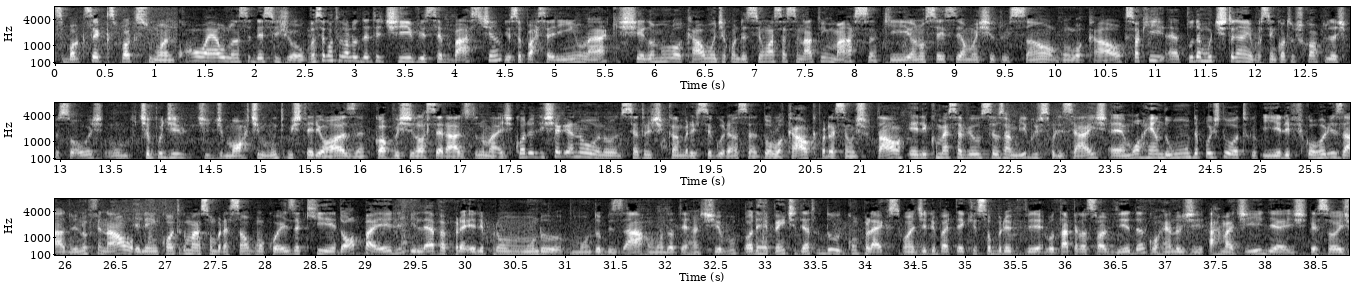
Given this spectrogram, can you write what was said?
Xbox e Xbox One. Qual é o lance desse jogo? Você controla o detetive Sebastian e o seu parceirinho lá que chegam num local onde aconteceu um assassinato em massa, que eu não sei se é uma instituição, algum local. Só que é, tudo é muito estranho. Você encontra os corpos das pessoas, um tipo de, de, de morte muito misteriosa, corpos dilacerados e tudo mais. Quando ele chega no, no centro de câmera de segurança do local, que parece um hospital, ele começa a ver os seus amigos policiais é, morrendo um depois do outro. E ele fica horrorizado. E no final, ele encontra uma assombração, alguma coisa que dopa ele e leva para ele pra um mundo, mundo bizarro, um mundo alternativo, ou de repente dentro do complexo, onde ele vai ter que sobreviver, lutar pela sua vida, correndo de armadilhas, pessoas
